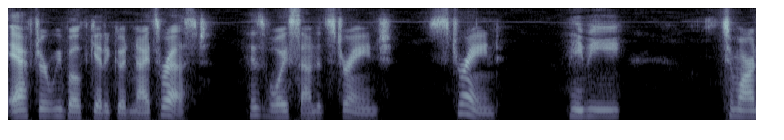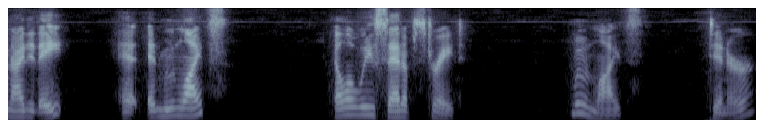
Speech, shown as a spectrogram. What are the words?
after we both get a good night's rest?" His voice sounded strange. Strained. "Maybe tomorrow night at eight? At Moonlights?" Eloise sat up straight. moonlights, dinner,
